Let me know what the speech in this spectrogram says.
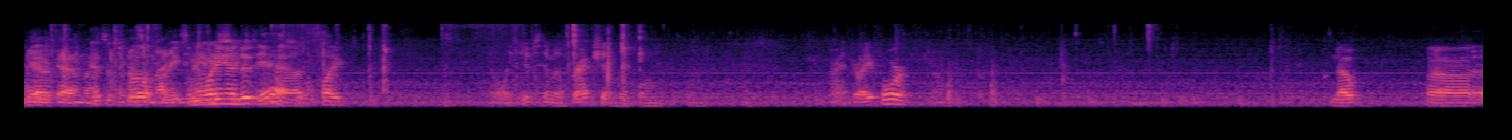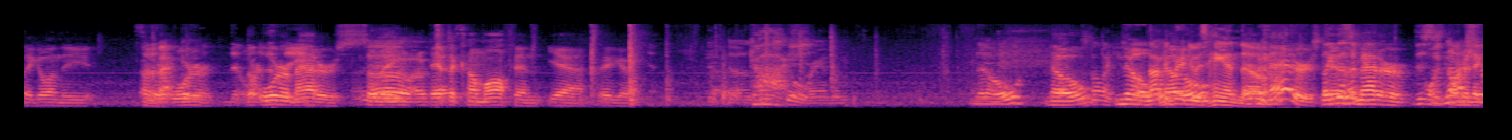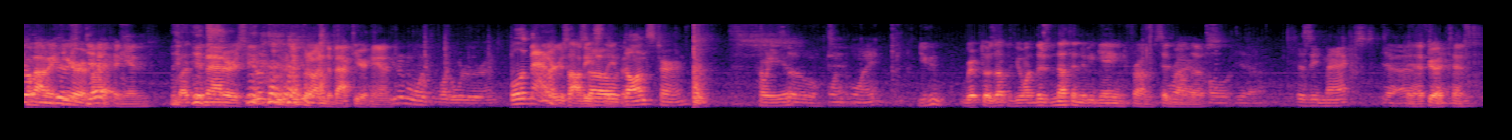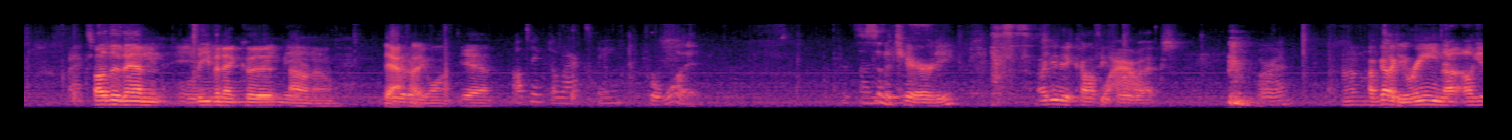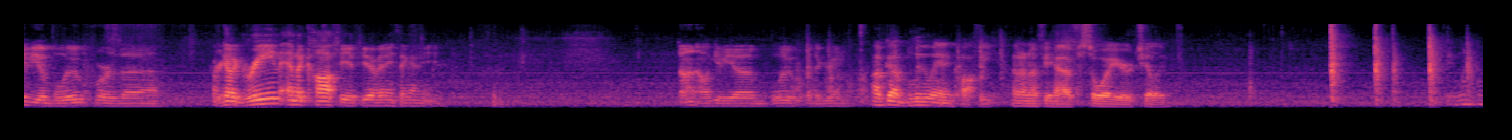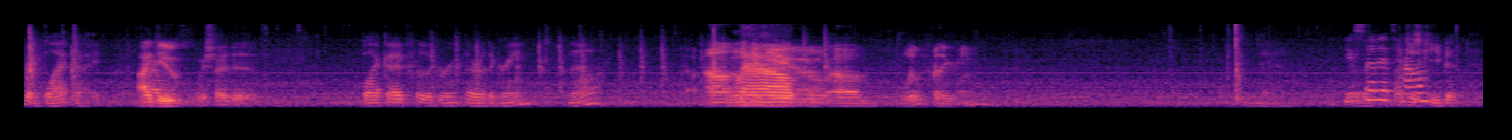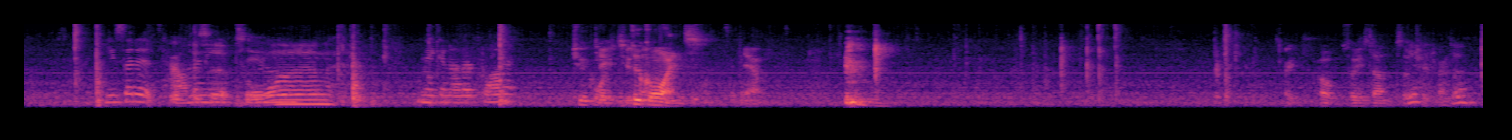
yeah, okay, I'm not. It's a I guess 12 I'm for using I mean, what are you gonna do? Yeah, it's like It only gives him a fraction of a point. Alright, draw your four. nope. Uh, they go on the So other the order. the The order order they- matters, so Oh, they they have to come off and yeah. There you go. It does. Gosh. It's still random. No. No, not like No. not No. compared to his hand, though. it matters. Like, it doesn't matter This what is not order they come out of Schrodinger's here, in my opinion. But it matters when you put it on the back of your hand. You don't know what, what order they're in. Well, it matters, obviously. So but Don's turn. how many you? So one point. You can rip those up if you want. There's nothing to be gained from sitting on Right, those. hold- Yeah, Is he maxed? yeah. Yeah, if you're at 10. Other than And leaving it could, green I don't bean. know. Yeah, Do whatever like- you want. Yeah. I'll take the wax bean For what? for This isn't a funsies. charity. I'll give you a coffee for Wow. a wax. Alright. Um, I've got a Do you- green. uh, I'll give you a blue for the. I've got a green and a coffee. If you have anything I need. Done. I'll give you a blue for the green. I've got blue and coffee. I don't know if you have soy or chili. Anyone have a black eye? I do. Wish I did. Black eyed for the green or the green? No? Um, I'll, I'll No. give you a blue for the green. Nah. You I'll- said it's I'll how just keep it. you said it's how Put many up to to one. make another plot? Two coins. Two Two coins. coins. Yeah. Oh, so he's done. So it's Yeah, your turn. done.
